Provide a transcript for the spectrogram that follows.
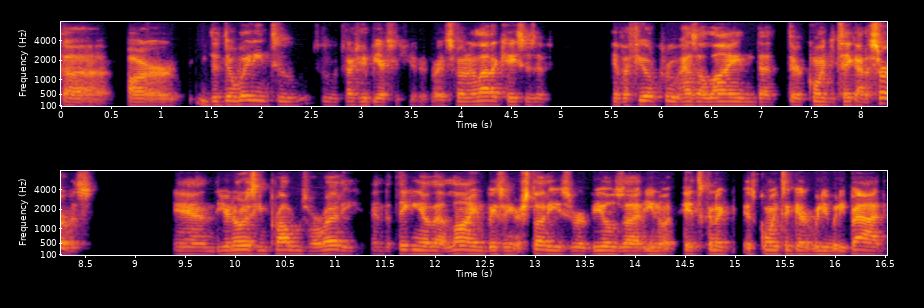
uh, are they're waiting to to actually be executed, right? So in a lot of cases, if if a field crew has a line that they're going to take out of service, and you're noticing problems already, and the taking of that line based on your studies reveals that you know it's gonna it's going to get really really bad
